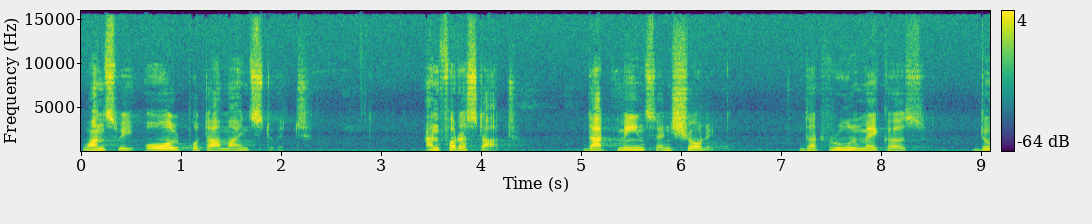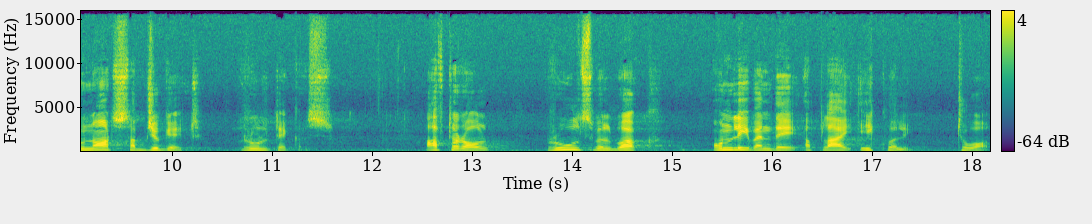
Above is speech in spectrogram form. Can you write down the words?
once we all put our minds to it. And for a start, that means ensuring that rule makers do not subjugate rule takers. After all, rules will work only when they apply equally to all.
